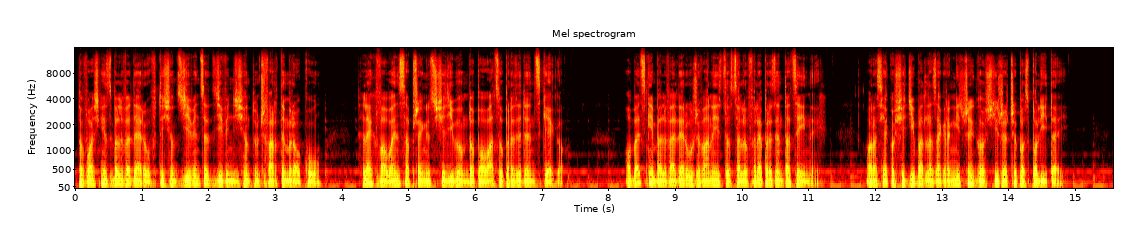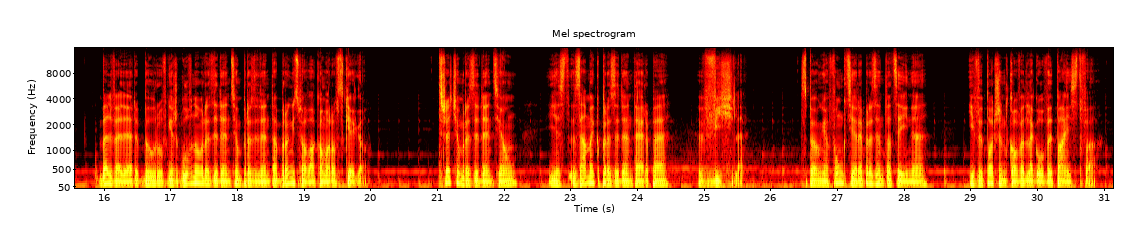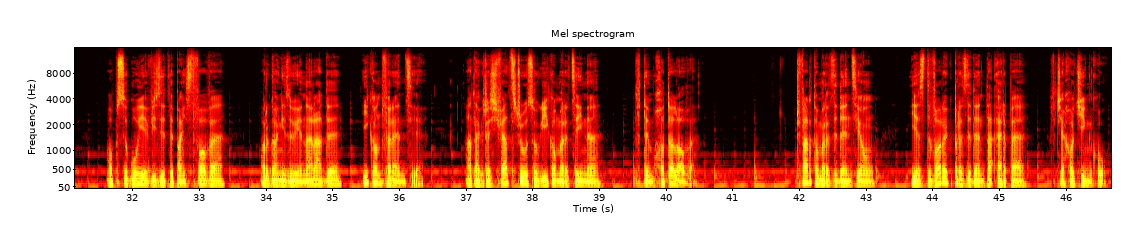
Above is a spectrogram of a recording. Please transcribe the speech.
To właśnie z Belwederu w 1994 roku Lech Wałęsa przeniósł siedzibę do Pałacu Prezydenckiego. Obecnie Belweder używany jest do celów reprezentacyjnych oraz jako siedziba dla zagranicznych gości Rzeczypospolitej. Belweder był również główną rezydencją prezydenta Bronisława Komorowskiego. Trzecią rezydencją jest zamek prezydenta RP w Wiśle. Spełnia funkcje reprezentacyjne i wypoczynkowe dla głowy państwa. Obsługuje wizyty państwowe, organizuje narady i konferencje, a także świadczy usługi komercyjne, w tym hotelowe. Czwartą rezydencją jest dworek prezydenta RP w Ciechocinku.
